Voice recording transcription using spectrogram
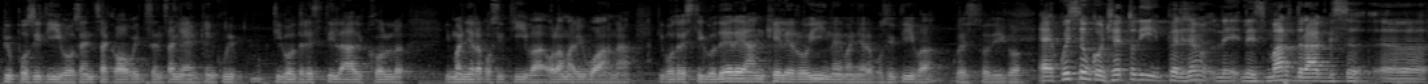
più positivo, senza covid, senza niente, in cui ti godresti l'alcol in maniera positiva o la marijuana, ti potresti godere anche l'eroina in maniera positiva? Questo dico. Eh, questo è un concetto di, per esempio, le, le smart drugs, eh,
